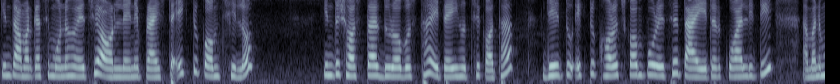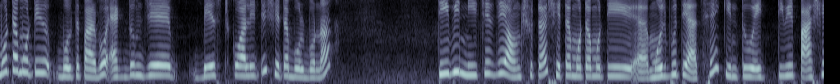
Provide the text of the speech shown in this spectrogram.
কিন্তু আমার কাছে মনে হয়েছে অনলাইনে প্রাইসটা একটু কম ছিল। কিন্তু সস্তার দুরবস্থা, এটাই হচ্ছে কথা। যেহেতু একটু খরচ কম পড়েছে, তাই এটার কোয়ালিটি মানে মোটামুটি বলতে পারব, একদম যে বেস্ট কোয়ালিটি সেটা বলব না। টিভির নিচের যে অংশটা, সেটা মোটামুটি মজবুতি আছে, কিন্তু এই টিভির পাশে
